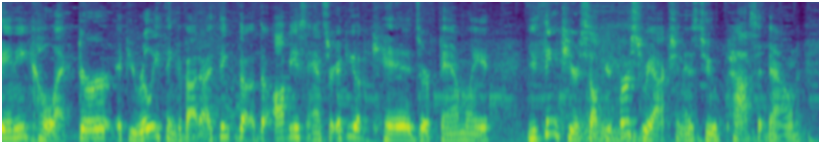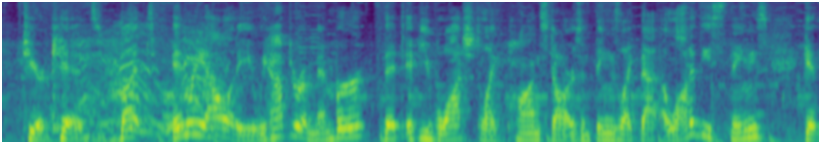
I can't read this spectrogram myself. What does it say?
any collector, if you really think about it, I think the, the obvious answer, if you have kids or family, you think to yourself, your first reaction is to pass it down to your kids. But in reality, we have to remember that if you've watched like Pawn Stars and things like that, a lot of these things get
